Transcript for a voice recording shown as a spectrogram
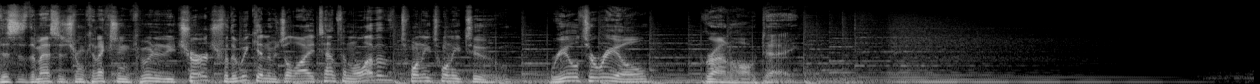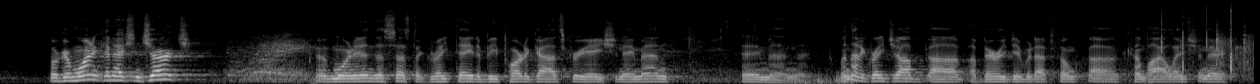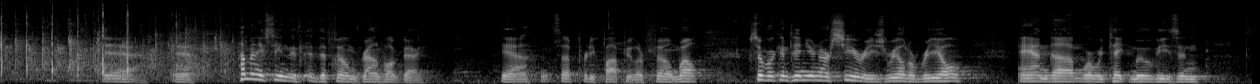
This is the message from Connection Community Church for the weekend of July 10th and 11th, 2022. Real to Real, Groundhog Day. Well, good morning, Connection Church. Good morning. Good morning. This is just a great day to be part of God's creation. Amen. Amen. Wasn't that a great job uh, Barry did with that film uh, compilation there? Yeah, yeah. How many have seen the, the film Groundhog Day? Yeah, it's a pretty popular film. Well, so we're continuing our series, Real to Real, and um, where we take movies and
